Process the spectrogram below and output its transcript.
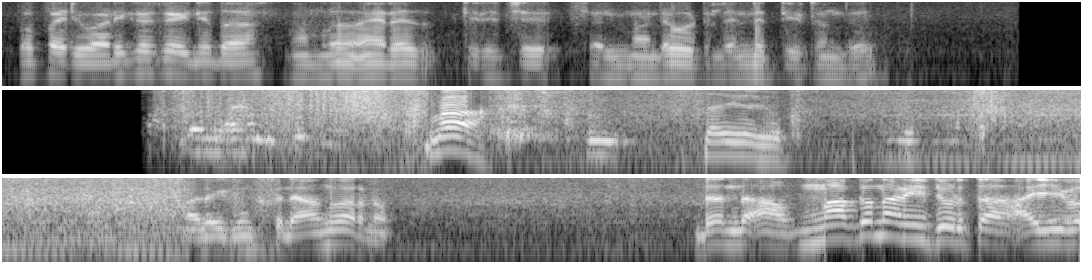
ഇപ്പോൾ പരിപാടിയൊക്കെ കഴിഞ്ഞതാ. നമ്മൾ നേരെ തിരിച്ച് സൽമാന്റെ വീട്ടിൽ തന്നെ എത്തിയിട്ടുണ്ട്. മാ വലൈക്കും സലാം എന്ന് പറഞ്ഞു. ഇതെന്താ? ആ, ഉമ്മാക്കൊന്ന് അണിയിച്ചു കൊടുത്ത. അയ്യവ.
